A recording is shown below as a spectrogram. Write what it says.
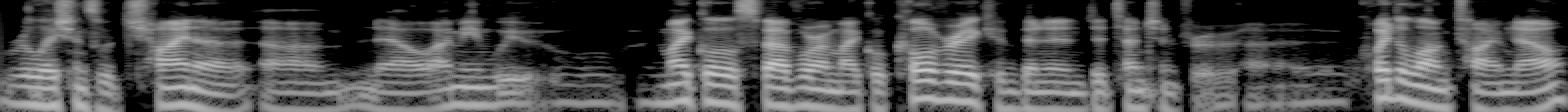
relations with China um, now. I mean, we, Michael Spavor and Michael Kovrig have been in detention for uh, quite a long time now.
